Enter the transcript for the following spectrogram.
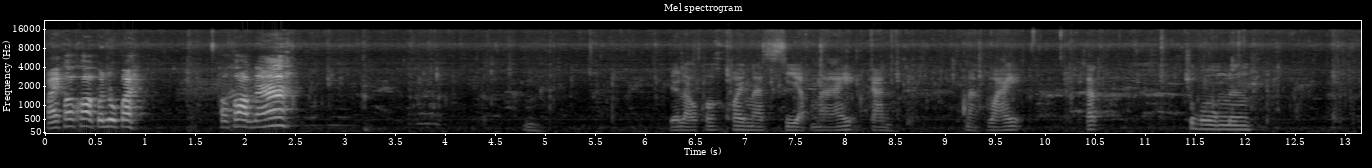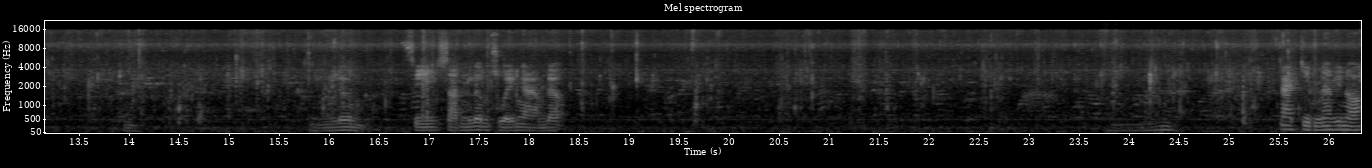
ไปเข้าคอกไปลูกไป เข้าคอกนะอืม เดี๋ยวเราก็ค่อยมาเสียบไม้กัน หมักไว้สักชั่วโมงหนึ่งอืมนี่มันเริ่มสีสันเริ่มสวยงามแล้วน่ากินนะพี่น้อง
